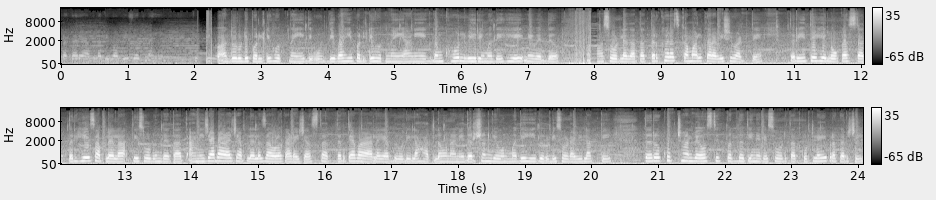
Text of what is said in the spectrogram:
प्रकारे आपण दुरडी पलटी होत नाही दि दिवाही पलटी होत नाही आणि एकदम खोल विहिरीमध्ये हे नैवेद्य सोडल्या जातात. तर खरंच कमाल करावीशी वाटते. तर इथे हे लोक असतात तर हेच आपल्याला ते सोडून देतात आणि ज्या बाळाचे आपल्याला जावळं काढायचे असतात तर त्या बाळाला या दुरडीला हात लावून आणि दर्शन घेऊन मध्ये ही दुरडी सोडावी लागते. तर खूप छान व्यवस्थित पद्धतीने ते सोडतात कुठल्याही प्रकारची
